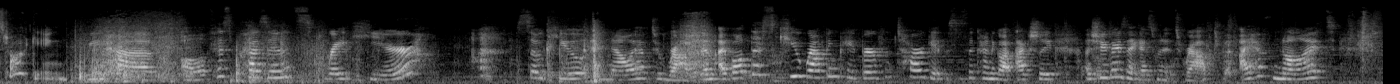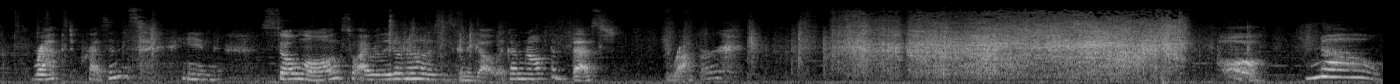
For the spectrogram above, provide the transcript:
stocking. We have all of his presents right here. So cute. And now I have to wrap them. I bought this cute wrapping paper from Target. This is the kind of got, actually, I'll show you guys, I guess, when it's wrapped. But I have not wrapped presents in so long. So I really don't know how this is to go. Like, I'm not the best wrapper. Oh, no.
